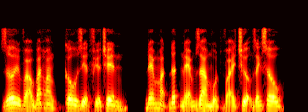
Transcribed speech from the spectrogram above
rơi vào bát hoang câu diệt phía trên, đem mặt đất ném ra một vài trượng danh sâu.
